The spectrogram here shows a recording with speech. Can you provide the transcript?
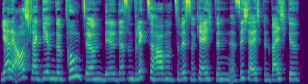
ja der ausschlaggebende Punkt, um der, das im Blick zu haben, um zu wissen, okay, ich bin sicher, ich bin weich ge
